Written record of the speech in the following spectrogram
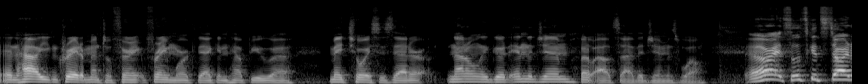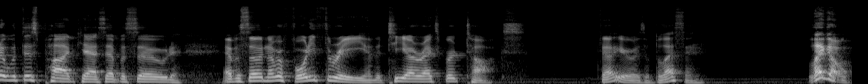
and how you can create a mental fra- framework that can help you uh, make choices that are not only good in the gym, but outside the gym as well. All right, so let's get started with this podcast episode. Episode number 43 of the TR Expert Talks. Failure is a blessing. Lego!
